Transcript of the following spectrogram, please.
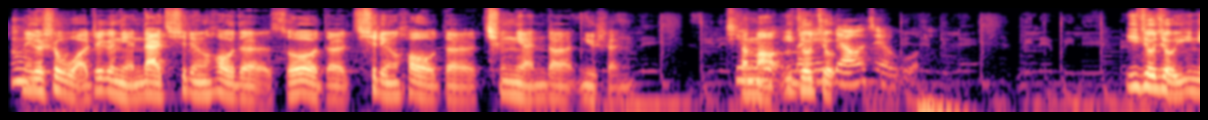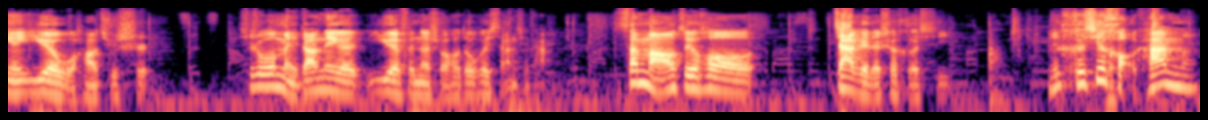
那个是我这个年代七零后的所有的七零后的青年的女神。三毛，一九九了解过。一九九一年一月五号去世。其实我每到那个一月份的时候，都会想起她。三毛最后嫁给的是荷西。你荷西好看吗？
